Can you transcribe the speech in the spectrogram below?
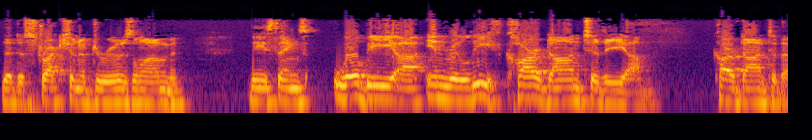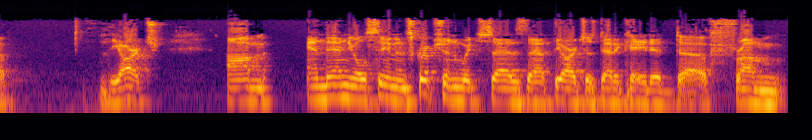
the destruction of Jerusalem and these things will be uh, in relief carved onto the um, carved onto the the arch. Um, and then you'll see an inscription which says that the arch is dedicated uh, from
